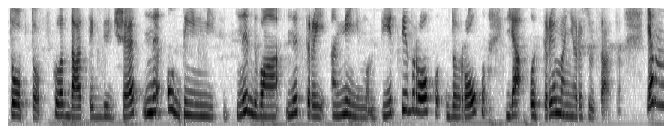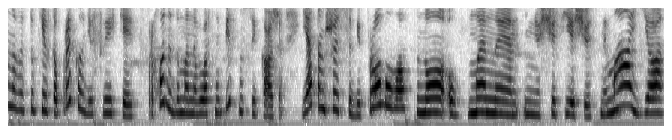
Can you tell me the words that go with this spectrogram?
Тобто вкладати бюджет не один місяць, не два, не три, а мінімум від півроку до року для отримання результату. Я вам наведу кілька прикладів своїх кейсів. Приходить до мене власник бізнесу і каже: я там щось собі пробував, але в мене щось є, щось нема. Я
